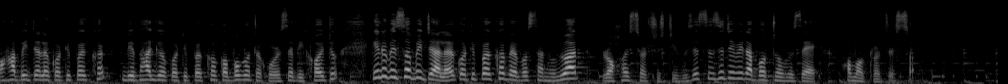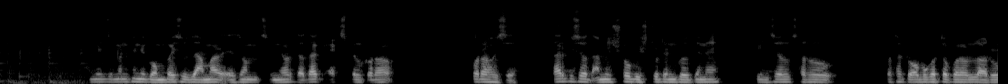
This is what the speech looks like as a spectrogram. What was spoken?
মহাবিদ্যালয় কৰ্তৃপক্ষই বিভাগীয় কৰ্তৃপক্ষক অৱগত কৰিছে। বিষয়টো। কিন্তু বিশ্ববিদ্যালয়ৰ কৰ্তৃপক্ষই ব্যৱস্থা নোলোৱাত ৰহস্যৰ সৃষ্টি হৈছে। চি চি টিভিত আবদ্ধ হৈছে সমগ্ৰ দৃশ্য। আমি যিমানখিনি গম পাইছোঁ যে আমাৰ এজন ছিনিয়ৰ দাদাক এক্সপেল কৰা কৰা হৈছে। তাৰপিছত আমি চব ষ্টুডেণ্ট গৈ কিনে প্ৰিন্সিপাল ছাৰৰ কথাটো অৱগত কৰালোঁ আৰু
